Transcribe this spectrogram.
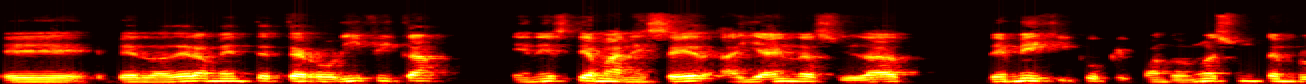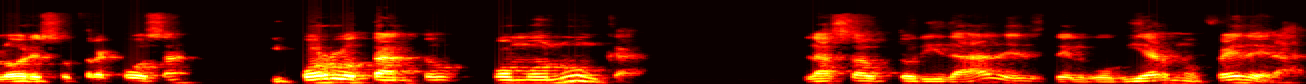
eh, verdaderamente terrorífica en este amanecer allá en la Ciudad de México, que cuando no es un temblor es otra cosa, y por lo tanto, como nunca, las autoridades del gobierno federal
